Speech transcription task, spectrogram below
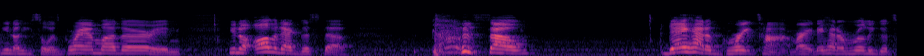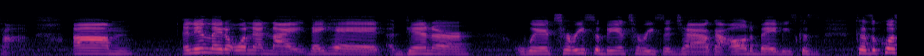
you know, he saw his grandmother and, you know, all of that good stuff. so they had a great time, right? They had a really good time. Um, and then later on that night, they had a dinner where Teresa, being Teresa Child, got all the babies because because of course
